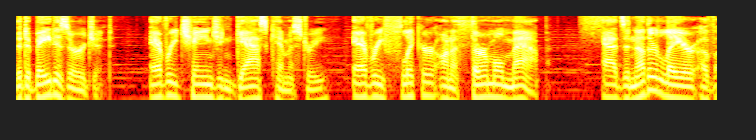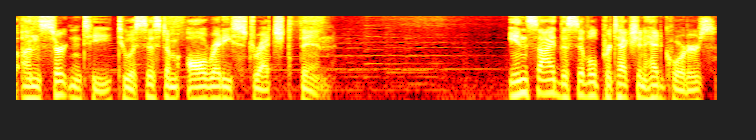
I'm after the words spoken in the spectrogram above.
The debate is urgent. Every change in gas chemistry, every flicker on a thermal map, adds another layer of uncertainty to a system already stretched thin. Inside the Civil Protection Headquarters,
